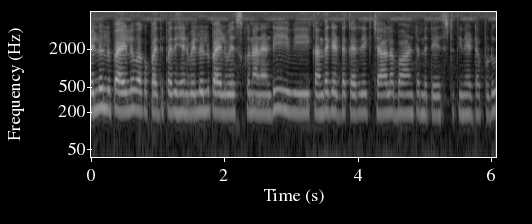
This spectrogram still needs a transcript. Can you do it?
వెల్లుల్లిపాయలు ఒక పది పదిహేను వెల్లుల్లిపాయలు వేసుకున్నానండి. ఇవి కందగడ్డ కర్రీకి చాలా బాగుంటుంది టేస్ట్ తినేటప్పుడు.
